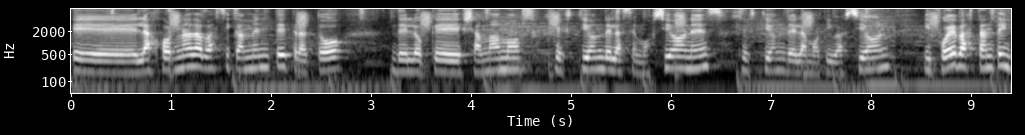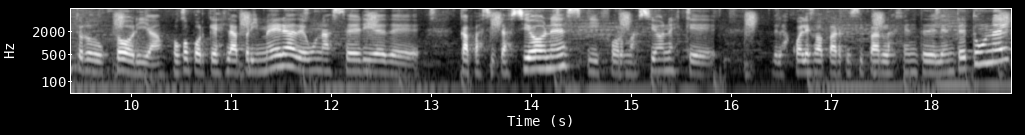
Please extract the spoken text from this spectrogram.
Eh, la jornada básicamente trató de lo que llamamos gestión de las emociones, gestión de la motivación y fue bastante introductoria, un poco porque es la primera de una serie de, capacitaciones y formaciones que, de las cuales va a participar la gente del ente túnel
